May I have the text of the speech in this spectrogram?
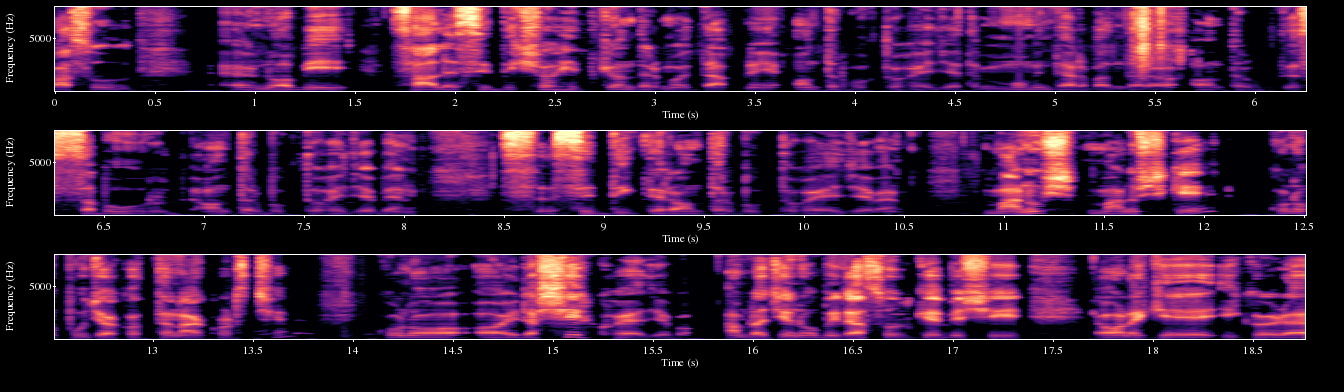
রাসুল নবী সালে সিদ্দিক শহীদ কেন্দ্রের মধ্যে আপনি অন্তর্ভুক্ত হয়ে যেতেন। মোমিনদার বান্দার অন্তর্ভুক্ত, সাবুর অন্তর্ভুক্ত হয়ে যাবেন সিদ্দিকদের অন্তর্ভুক্ত হয়ে যাবেন। মানুষ, মানুষকে কোনো পূজা করতে না করছে, কোনো এটা শির্ক হয়ে যাব। আমরা যে নবী রাসুলকে বেশি, অনেকে ই করে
